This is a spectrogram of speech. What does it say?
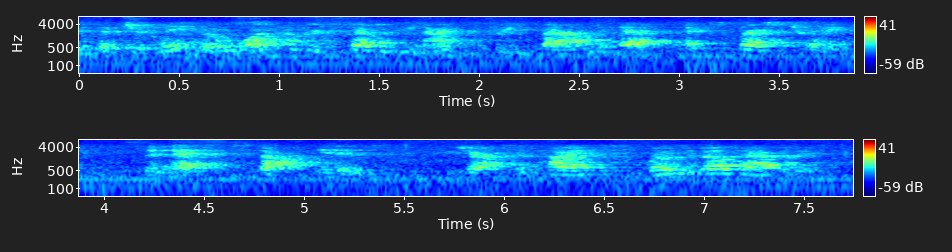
the Jamaica 179th Street bound F express train. The next stop is Jackson Heights, Roosevelt Avenue.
